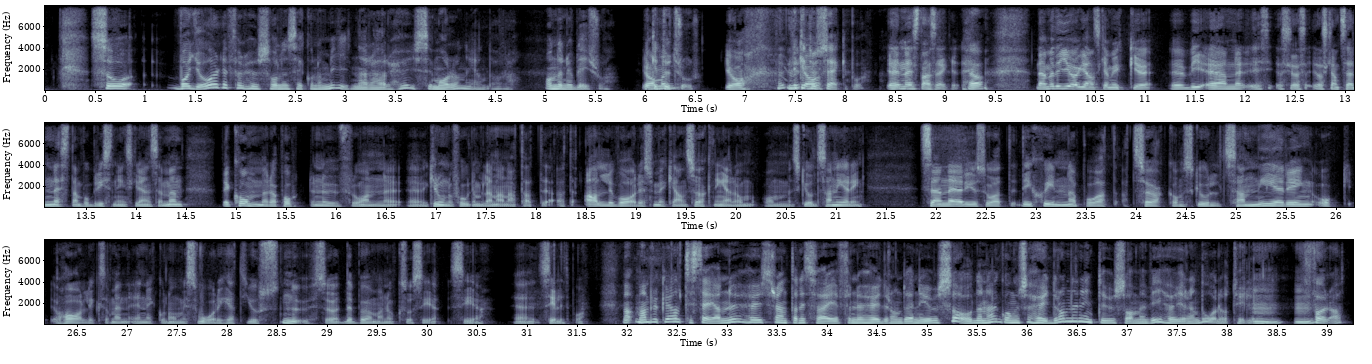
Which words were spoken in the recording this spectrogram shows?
Så vad gör det för hushållens ekonomi när det här höjs imorgon igen då? då? Om det nu blir så, Ja, vilket men- du tror, Ja, vilket ja, du är säker på. jag är nästan säker. Ja. Nej men det gör ganska mycket. Eh, Vi är, jag ska, jag ska inte säga nästan på bristningsgränsen, men det kommer rapporter nu från eh, Kronofogden bland annat att, att det aldrig varit så mycket ansökningar om, om skuldsanering. Sen är det ju så att det är skillnad på att, att söka om skuldsanering och ha liksom en, en ekonomisk svårighet just nu, så det bör man också se, se, eh, se lite på. Man, man brukar alltid säga nu höjs räntan i Sverige för nu höjde de den i USA och den här gången så höjde de den inte i USA men vi höjer ändå då tydligen. Mm, mm. För att?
